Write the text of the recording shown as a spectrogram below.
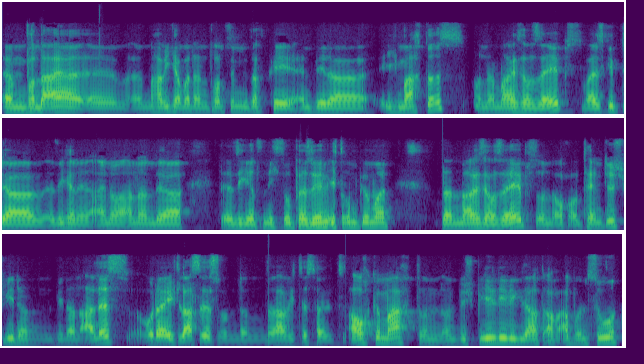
Ähm, von daher äh, ähm, habe ich aber dann trotzdem gesagt, okay, entweder ich mache das und dann mache ich es auch selbst, weil es gibt ja sicher den einen oder anderen, der der sich jetzt nicht so persönlich drum kümmert, dann mache ich es auch selbst und auch authentisch, wie dann, wie dann alles, oder ich lasse es und dann habe ich das halt auch gemacht und, und bespiele die, wie gesagt, auch ab und zu,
